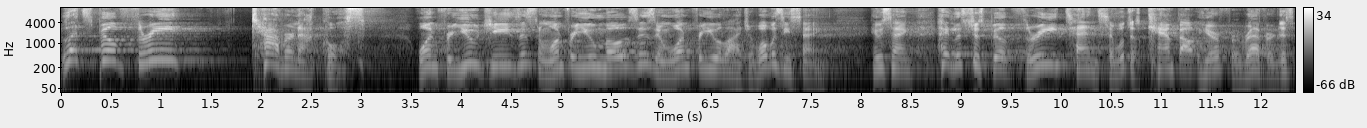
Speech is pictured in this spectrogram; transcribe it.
Let's build three tabernacles one for you, Jesus, and one for you, Moses, and one for you, Elijah. What was he saying? He was saying, hey, let's just build three tents and we'll just camp out here forever, just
